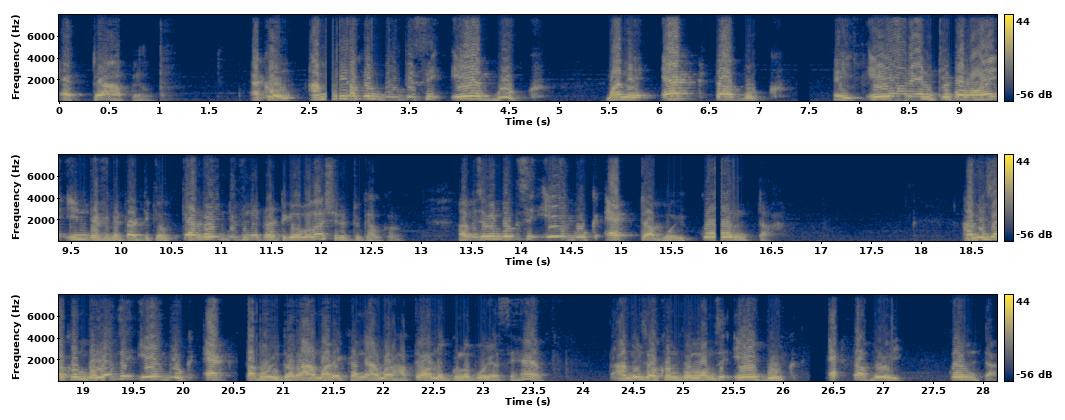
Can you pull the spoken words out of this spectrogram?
একটা আপেল এখন আমি যখন বলতেছি এ বুক মানে একটা বুক এই এ আর এন কে বলা হয় ইনডেফিনিট আর্টিকেল কেন ইনডেফিনিট আর্টিকেল বলা হয়? সেটা একটু খেয়াল করো। আমি যখন বলতেছি, এ বুক একটা বই, কোনটা? আমি যখন বললাম যে, এ বুক একটা বই, ধরো আমার এখানে, আমার হাতে অনেকগুলো বই আছে হ্যাঁ? আমি যখন বললাম যে, এ বুক একটা বই, কোনটা?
